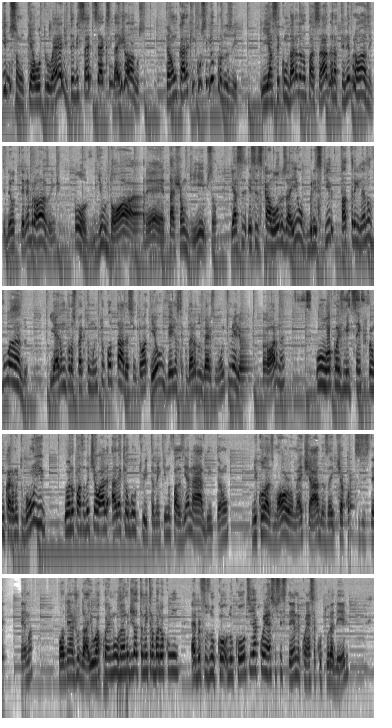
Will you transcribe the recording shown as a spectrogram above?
Gibson, que é outro Ed, teve 7 sacks em 10 jogos. Então, um cara que conseguiu produzir. E a secundária do ano passado era tenebrosa, entendeu? Tenebrosa. A gente, pô, viu Dor, é, Tachão Gibson. E esses calouros aí, o Briskir tá treinando voando. E era um prospecto muito cotado, assim. Então eu vejo a secundária dos Bears muito melhor, né? O Rocco Smith sempre foi um cara muito bom e o ano passado tinha o Ale- Alec Ogletree também, que não fazia nada. Então, Nicholas Morrow, Matt Adams aí, que já conhece esse sistema, podem ajudar. E o Aquai Muhammad já também trabalhou com o Eberflus no, no Colts e já conhece o sistema, conhece a cultura dele.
